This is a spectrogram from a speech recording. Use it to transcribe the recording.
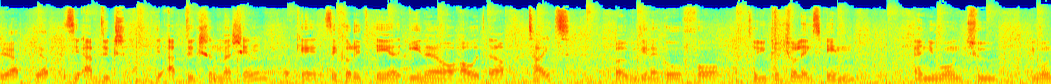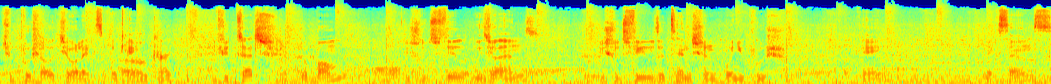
Yep, yep. the abduction the abduction machine okay they call it inner or outer tight but we're gonna go for so you put your legs in and you want to you want to push out your legs okay Okay. if you touch your bum uh-huh. you should feel with your hands you should feel the tension when you push okay makes sense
